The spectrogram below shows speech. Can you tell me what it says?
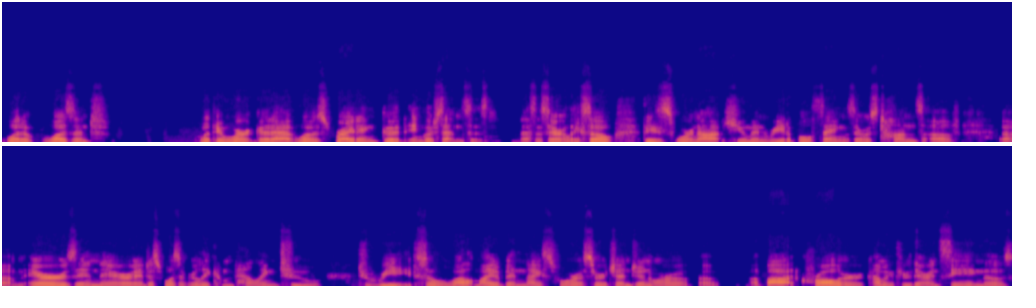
what it wasn't what they weren't good at was writing good English sentences necessarily. So these were not human readable things. There was tons of um, errors in there, and it just wasn't really compelling to to read. So while it might have been nice for a search engine or a, a, a bot crawler coming through there and seeing those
